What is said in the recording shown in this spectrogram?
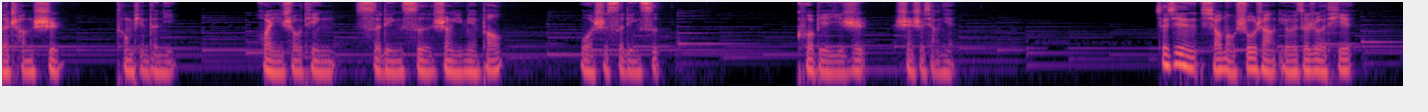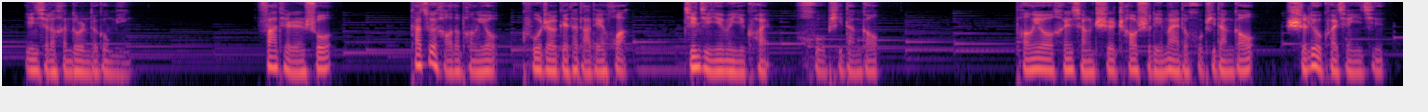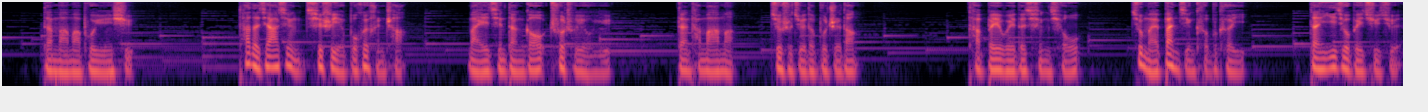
的城市，同频的你，欢迎收听四零四声音面包，我是四零四。阔别一日，甚是想念。最近小某书上有一则热帖，引起了很多人的共鸣。发帖人说，他最好的朋友哭着给他打电话，仅仅因为一块虎皮蛋糕。朋友很想吃超市里卖的虎皮蛋糕，十六块钱一斤。但妈妈不允许。他的家境其实也不会很差，买一斤蛋糕绰绰有余。但他妈妈就是觉得不值当。他卑微的请求，就买半斤可不可以？但依旧被拒绝。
